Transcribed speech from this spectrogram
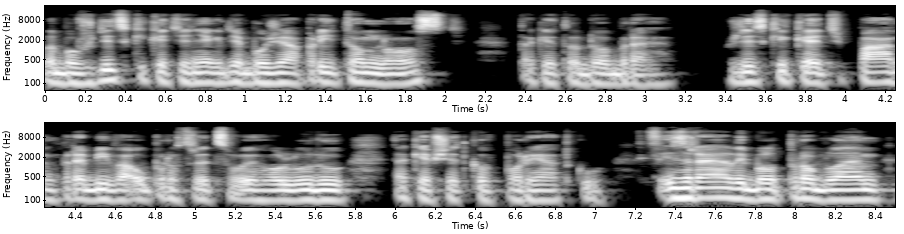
lebo vždycky, keď je niekde Božia prítomnosť, tak je to dobré. Vždycky, keď pán prebýva uprostred svojho ľudu, tak je všetko v poriadku. V Izraeli bol problém,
